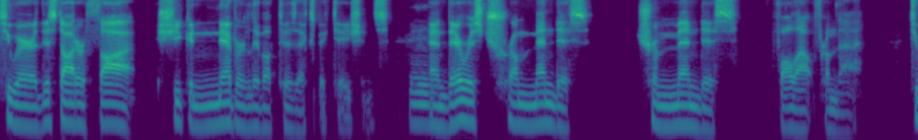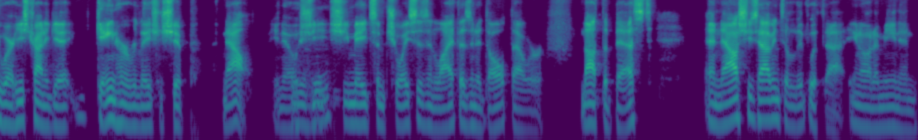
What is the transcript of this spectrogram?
to where this daughter thought she could never live up to his expectations Mm. And there was tremendous, tremendous fallout from that to where he's trying to get gain her relationship now. You know, mm-hmm. she she made some choices in life as an adult that were not the best. And now she's having to live with that. You know what I mean? And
